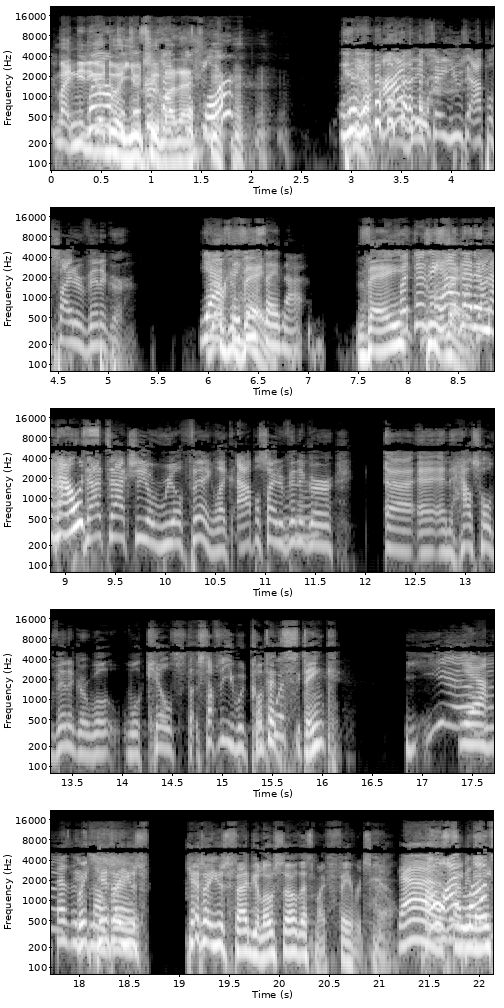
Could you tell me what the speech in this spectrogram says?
You might need to Well, go do a YouTube on disinfect the that. floor? Yeah. I they say use apple cider vinegar. Yeah, Okay, they, they. do say that. They. But does he have they? that in the house? That's actually a real thing. Like apple cider vinegar uh, and, and household vinegar will will kill st- stuff that you would cook Don't that with. stink? Yeah, Yeah, but- doesn't Wait, smell can't I use? Can't I use Fabuloso? That's my favorite smell. Yes, oh, I love He made his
